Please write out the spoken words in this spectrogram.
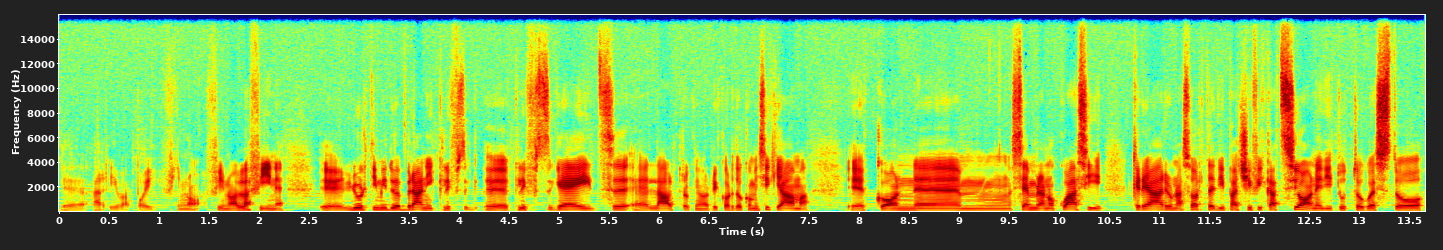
eh, arriva poi fino, fino alla fine. Eh, gli ultimi due brani, Cliff's, eh, Cliff's Gates e l'altro che non ricordo come si chiama, eh, con, ehm, sembrano quasi creare una sorta di pacificazione di tutto questo,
